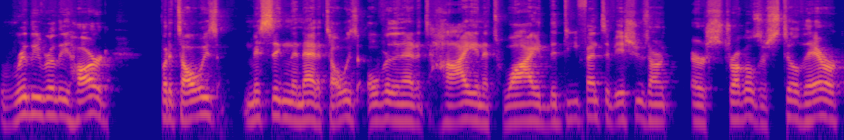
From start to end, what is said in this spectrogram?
really, really hard, but it's always missing the net. It's always over the net. It's high and it's wide. The defensive issues aren't, or struggles are still there.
